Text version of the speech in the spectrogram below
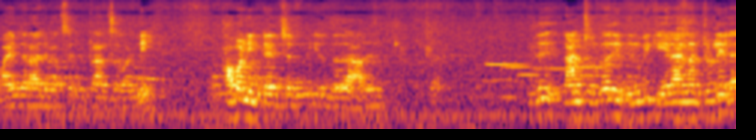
மஹிந்த ராஜபக்சனுக்கு ட்ரான்ஸ்ஃபர் பண்ணி காமன் இன்டென்ஷன் இருந்தது அது இது நான் சொல்றது நம்பிக்கை இயலான்னு நான் சொல்லல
